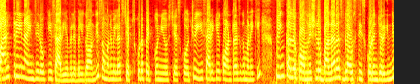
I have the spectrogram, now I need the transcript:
వన్ త్రీ నైన్ జీరోకి సారీ అవైలబుల్గా ఉంది. సో మనం ఇలా స్టెప్స్ కూడా పెట్టుకొని యూస్ చేసుకోవచ్చు. ఈ శారీకి కాంట్రాస్ట్గా మనకి పింక్ కలర్ కాంబినేషన్లో బనారస్ బ్లౌజ్ తీసుకోవడం జరిగింది.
